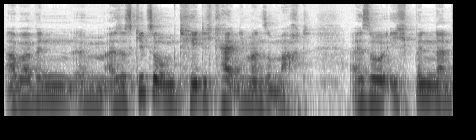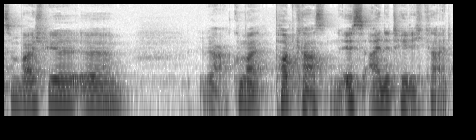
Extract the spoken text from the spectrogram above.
Aber wenn, ähm, also es geht so um Tätigkeiten, die man so macht. Also ich bin dann zum Beispiel, äh, ja, guck mal, Podcasten ist eine Tätigkeit.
